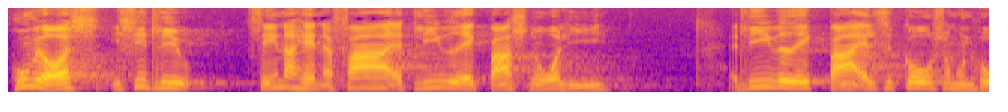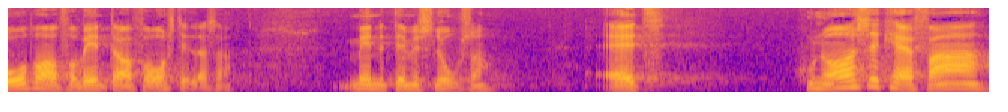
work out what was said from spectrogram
Hun vil også i sit liv senere hen erfare, at livet ikke bare snor lige. At livet ikke bare altid går, som hun håber og forventer og forestiller sig, men at det med sno sig. At hun også kan erfare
